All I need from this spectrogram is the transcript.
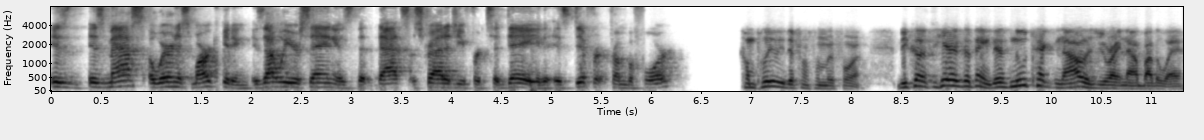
Is is mass awareness marketing? Is that what you're saying? Is that that's a strategy for today that is different from before? Completely different from before. Because here's the thing: there's new technology right now. By the way,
